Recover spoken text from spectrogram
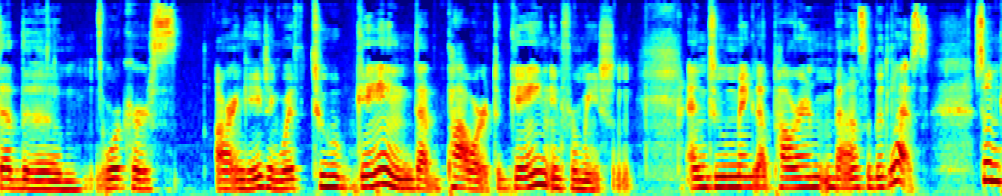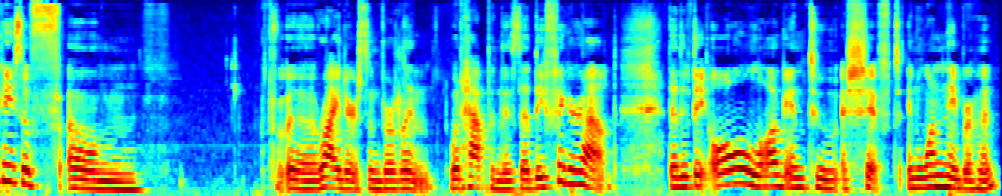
that the um, workers are engaging with to gain that power, to gain information, and to make that power imbalance a bit less. So, in case of um, uh, riders in Berlin, what happened is that they figure out that if they all log into a shift in one neighborhood,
